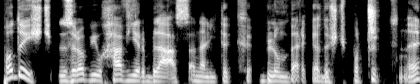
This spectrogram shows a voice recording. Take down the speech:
podejść zrobił Javier Blas, analityk Bloomberga, dość poczytny,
